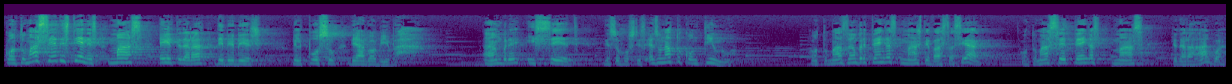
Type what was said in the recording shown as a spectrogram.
Quanto mais sedes tienes, mais Ele te dará de beber del pozo de agua viva. Hambre y sed de su justicia. Es un acto continuo. Cuanto más hambre tengas, más te vas a saciar. Cuanto más sed tengas, más te dará agua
